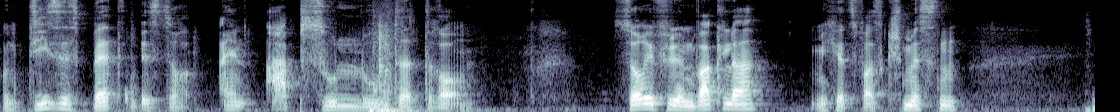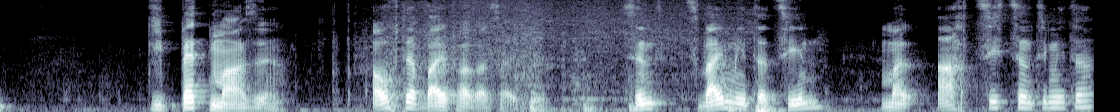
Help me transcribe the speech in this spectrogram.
Und dieses Bett ist doch ein absoluter Traum. Sorry für den Wackler, mich jetzt fast geschmissen. Die Bettmaße auf der Beifahrerseite sind 2,10 Meter mal 80 cm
